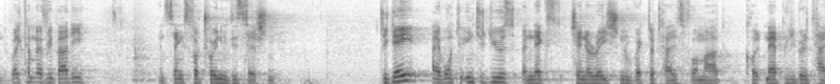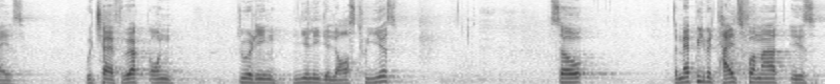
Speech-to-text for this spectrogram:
and welcome everybody, and thanks for joining this session. Today, I want to introduce a next generation vector tiles format called MapLibre Tiles, which I've worked on during nearly the last two years. So, the MapLibre Tiles format is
